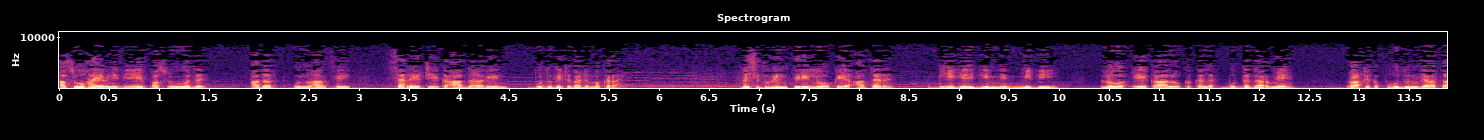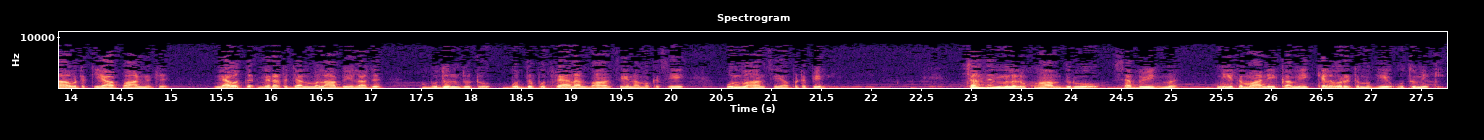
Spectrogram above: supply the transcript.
86 වෙනි වියේ පසුවද අදත් උන්වහන්සේ සැරයටියක ආධාරයෙන් බුදුගෙට වැඩම කරයි. විසිතුරින් පිරි ලෝකයේ අතර ගිහිගේ ගින්නෙන් මිදී ලොව ඒකාලෝක කළ බුද්ධ ධර්මයේ රටක පුහුදුන් ජනතාවට කියාපාන්නට නැවත මෙරට ජන්මලාභය ලද බුදුන් දුටු බුද්ධ පුත්‍රයාණන් වහන්සේ නමකසේ උන්වහන්සේ අපට පෙනේ. චන්ද විමල ලොකු හාමුදුරුවෝ සැබවින්ම නිහතමානී කමේ කෙලවරටම ගිය උතුමෙකි.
